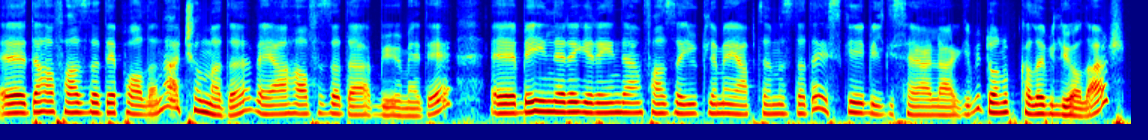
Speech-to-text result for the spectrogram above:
e, daha fazla depo alanı açılmadı veya hafıza da büyümedi. E, beyinlere gereğinden fazla yükleme yaptığımızda da eski bilgisayarlar gibi donup kalabiliyorlar.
